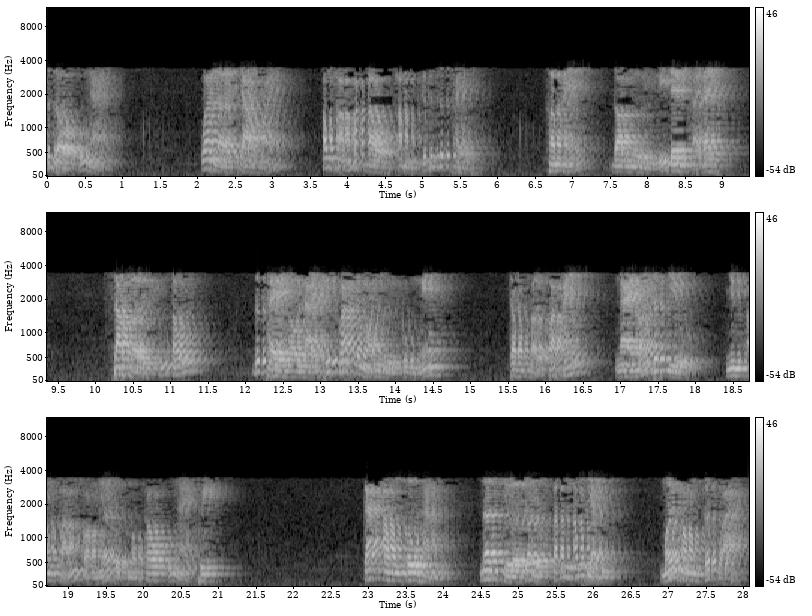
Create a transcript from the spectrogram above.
tín đồ của ngài. Qua lời chào hỏi ông phẩm bắt đầu thầm kính đức thầy. Hôm ấy đoàn người nghỉ đêm tại đây. Sau thời chúng tối đức thầy ngồi lại thuyết pháp cho mọi người cùng nghe. Trong thời pháp ấy Ngài nói rất nhiều, nhưng ông Phẩm còn nhớ được một câu của Ngài khuyên. Các ông tu hành nên chừa cho được tánh nóng giận mới mong kết quả.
